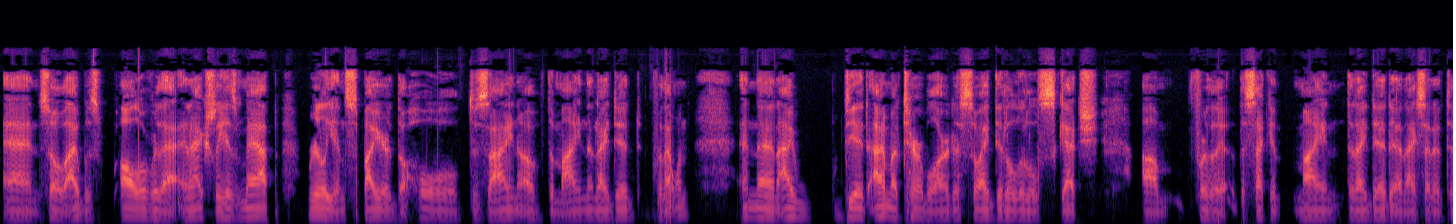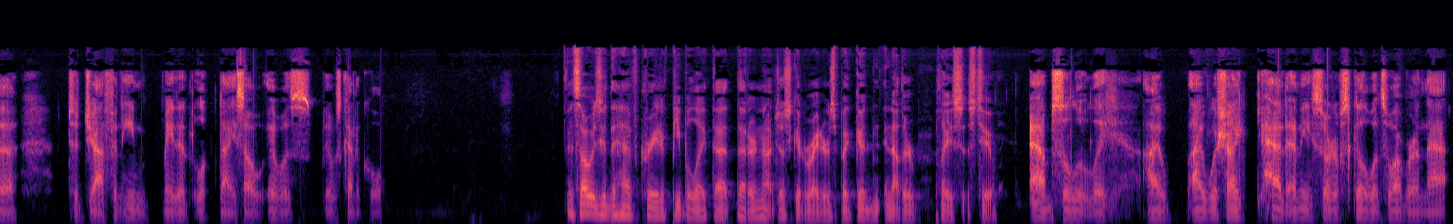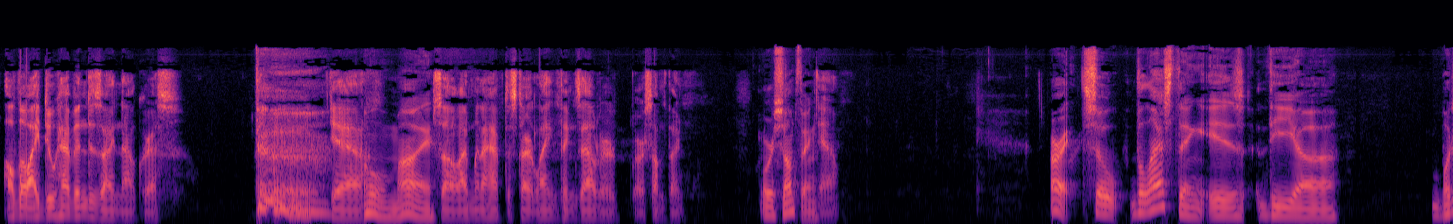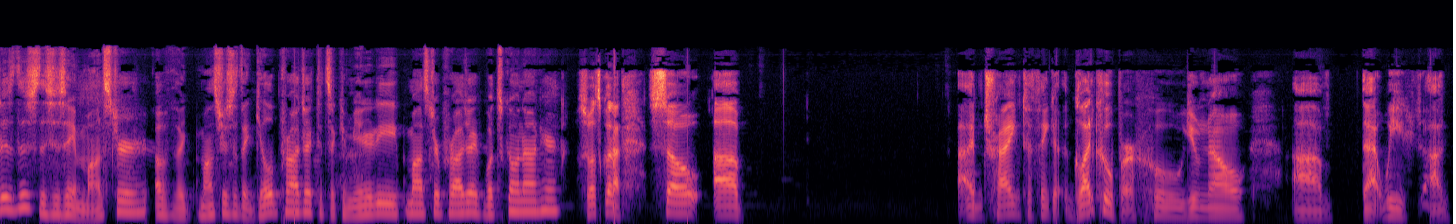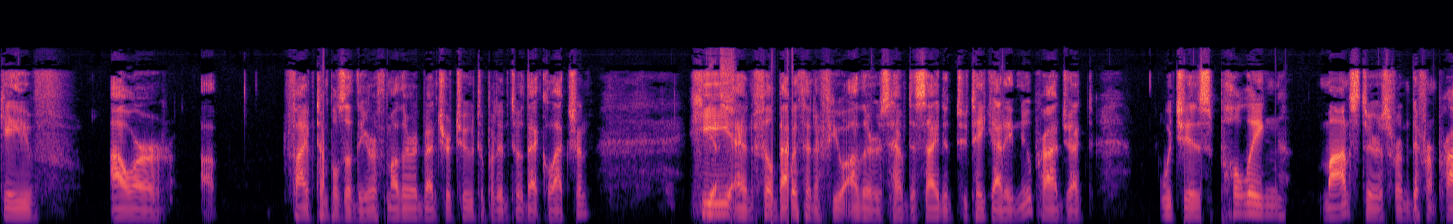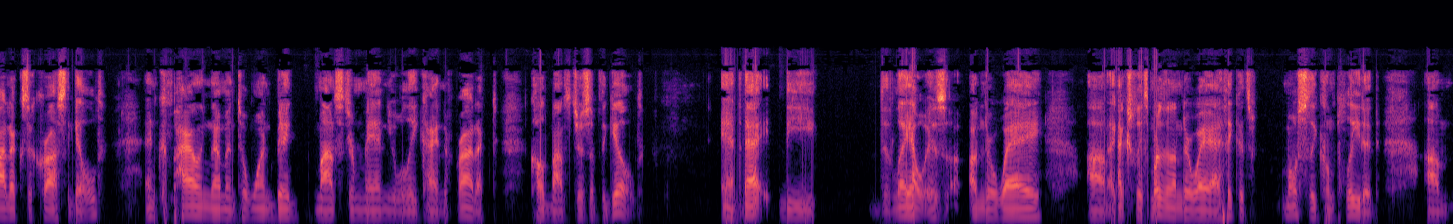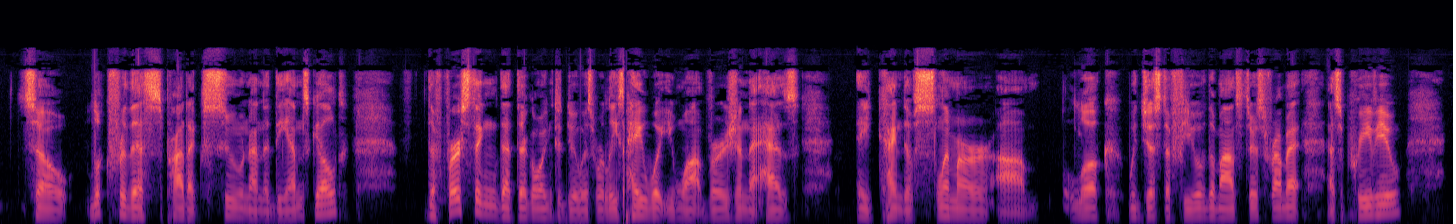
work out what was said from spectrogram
And so I was all over that. And actually, his map really inspired the whole design of the mine that I did for that one. And then I did. I'm a terrible artist, so I did a little sketch um, for the the second mine that I did, and I sent it to to Jeff, and he made it look nice. So it was it was kind of cool. It's always good to have creative people like that that are not just good writers, but good in other places too. Absolutely. I I wish I had any sort of skill whatsoever in that. Although I do have InDesign now, Chris. Yeah. Oh my, So I'm gonna have to start laying things out or or something. or something. Yeah. All right. So the last thing is the uh what is this? This is a monster of the Monsters of the Guild project. It's a community monster project. What's going on here? So what's going on? So uh, I'm trying to think. Glenn Cooper, who you know, um, that we uh, gave our uh, Five Temples of the Earth Mother adventure to to put into that collection. He Yes. and Phil Beckwith and a few others have decided to take out a new project, which is pulling monsters from different products across the guild and compiling them into one big monster manually kind of product called Monsters of the Guild. And that the the layout is underway. Um, actually, it's more than underway. I think it's mostly completed. Um, so look for this product soon on the DMs Guild. The first thing that they're going to do is release pay what you want version that has a kind of slimmer um, look with just a few of the monsters from it as a preview.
